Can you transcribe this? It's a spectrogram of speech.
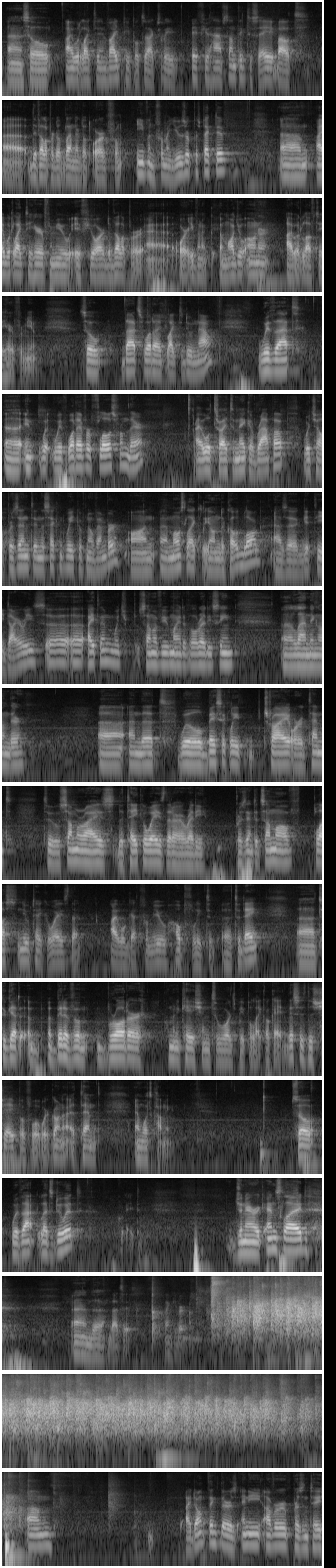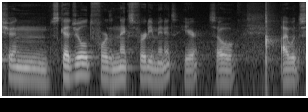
Uh, so I would like to invite people to actually, if you have something to say about uh, developer.blender.org from even from a user perspective, um, I would like to hear from you if you are a developer uh, or even a, a module owner. I would love to hear from you. So that's what I'd like to do now. With that, uh, in, with, whatever flows from there, I will try to make a wrap up, which I'll present in the second week of November on uh, most likely on the code blog as a Git diaries uh, uh, item, which some of you might have already seen uh, landing on there. And that will basically try or attempt to summarize the takeaways that I already presented some of, plus new takeaways that I will get from you, hopefully to, uh, today, uh, to get a, a bit of a broader communication towards people like, okay, this is the shape of what we're to attempt and what's coming. So with that, let's do it. Great. Generic end slide, and uh, that's it. Thank you very much. Um, I don't think there's any other presentation scheduled for the next 30 minutes here, so I would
